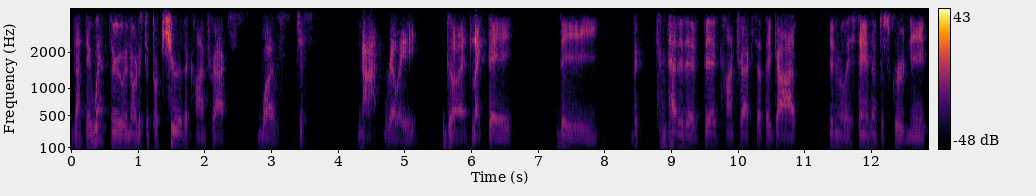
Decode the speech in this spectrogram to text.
that they went through in order to procure the contracts was just not really good. Like they, the, the competitive bid contracts that they got didn't really stand up to scrutiny.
